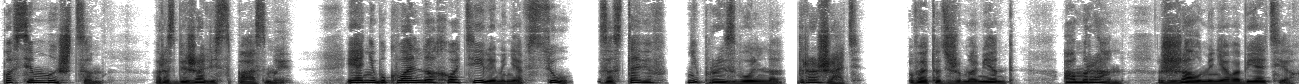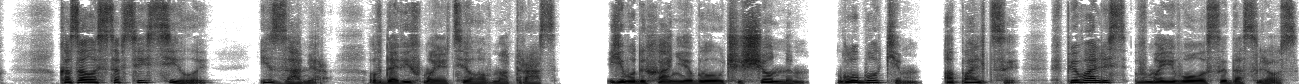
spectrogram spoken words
по всем мышцам разбежались спазмы, и они буквально охватили меня всю, заставив непроизвольно дрожать. В этот же момент Амран сжал меня в объятиях, казалось, со всей силы, и замер, вдавив мое тело в матрас. Его дыхание было учащенным, глубоким, а пальцы впивались в мои волосы до слез.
